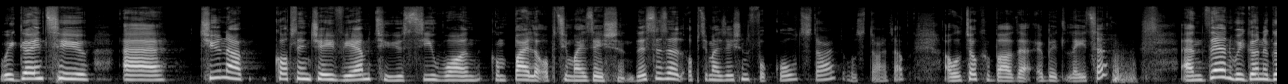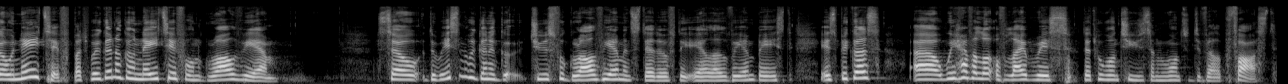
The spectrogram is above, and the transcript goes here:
we're going to uh, tune our Kotlin JVM to use C1 compiler optimization. This is an optimization for cold start or startup. I will talk about that a bit later. And then we're going to go native, but we're going to go native on GraalVM. So the reason we're going to choose for GraalVM instead of the LLVM based is because uh, we have a lot of libraries that we want to use and we want to develop fast.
